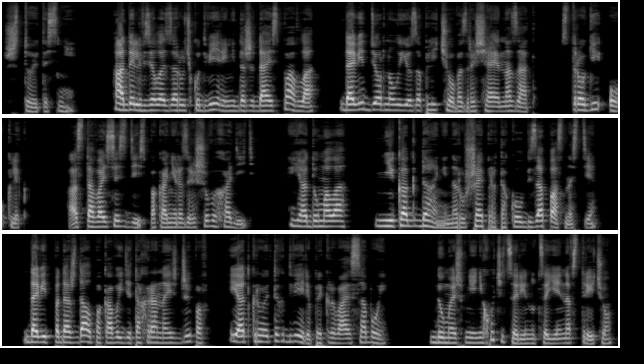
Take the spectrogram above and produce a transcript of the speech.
Что это с ней? Адель взялась за ручку двери, не дожидаясь Павла. Давид дернул ее за плечо, возвращая назад. Строгий оклик. «Оставайся здесь, пока не разрешу выходить». Я думала, Никогда не нарушай протокол безопасности. Давид подождал, пока выйдет охрана из джипов и откроет их двери, прикрывая собой. Думаешь, мне не хочется ринуться ей навстречу?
